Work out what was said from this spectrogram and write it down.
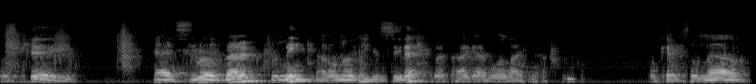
Okay, that's a little better for me. I don't know if you can see that, but I got more light now. Okay, so now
